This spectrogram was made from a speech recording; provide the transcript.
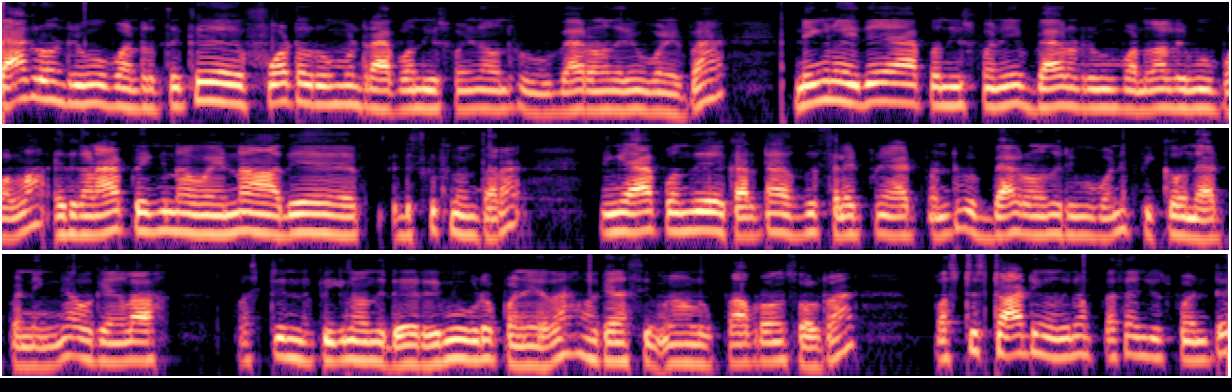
பேக்ரவுண்ட் ரிமூவ் பண்ணுறதுக்கு ஃபோட்டோ ரூம்ன்ற ஆப் வந்து யூஸ் பண்ணி நான் வந்து பேக்ரவுண்ட் வந்து ரிமூவ் பண்ணியிருப்பேன் நீங்களும் இதே ஆப் வந்து யூஸ் பண்ணி பேக்ரவுண்ட் ரிமூவ் பண்ணலாம் ரிமூவ் பண்ணலாம். இதுக்கான ஆப் லிங்க் நான் என்ன அதே டிஸ்கிரிப்ஷன் வந்து தரேன். நீங்கள் ஆப் வந்து கரெக்டாக வந்து செலக்ட் பண்ணி ஆட் பண்ணிட்டு பேக்ரவுண்ட் வந்து ரிமூவ் பண்ணி பிக்கை வந்து ஆட் பண்ணிங்க ஓகேங்களா ஃபஸ்ட்டு இந்த பிக் வந்து ரிமூவ் கூட பண்ணிடுறேன். ஓகே நான் உங்களுக்கு ப்ராப்பராக சொல்கிறேன் ஃபஸ்ட்டு ஸ்டார்டிங் வந்து ப்ளஸ் யூஸ் பண்ணிட்டு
